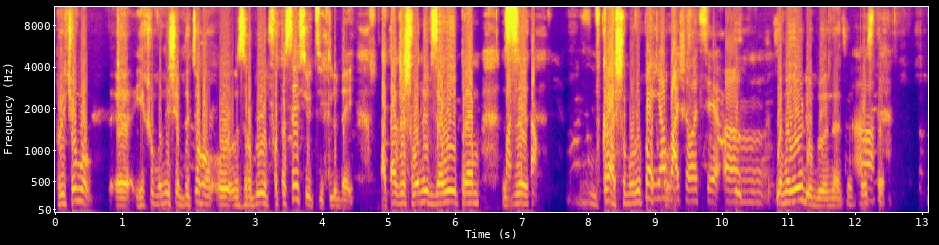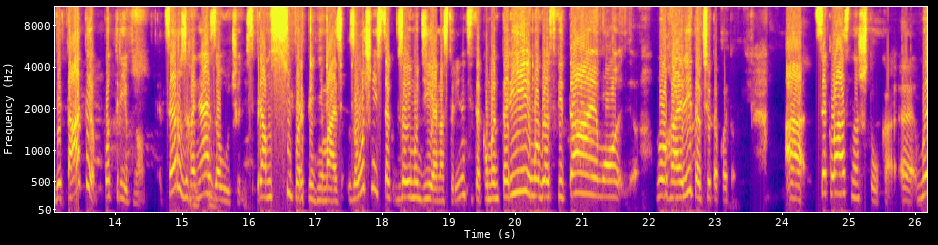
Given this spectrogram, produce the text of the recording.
Причому. Е, Якщо б вони ще б до цього зробили фотосесію цих людей, а також вони взяли прям з в кращому випадку. Я бачила ці ем, Це моє улюблене. Це просто вітати потрібно. Це розганяє залученість. Прям супер піднімає залученість. Це взаємодія на сторінці, це коментарі. Ми вас вітаємо, много еліта, все таке. А це класна штука. Е, Ми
